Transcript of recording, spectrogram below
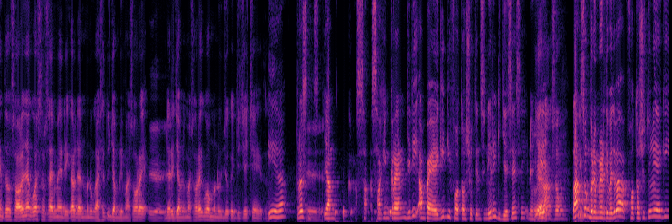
itu, soalnya gue selesai medical dan menunggu hasil itu jam 5 sore. Iya. iya. Dari jam 5 sore gue menuju ke JCC itu. Iya, terus Iya, yang sa- saking keren jadi sampai Egi di photoshootin sendiri di JCC dan Iya dia langsung. langsung bener-bener tiba-tiba photoshoot dulu ya Egi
